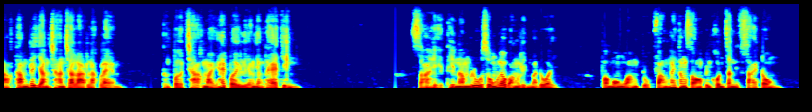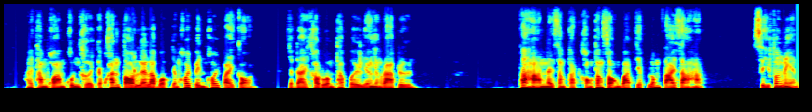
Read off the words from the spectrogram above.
หากทำได้อย่างชาญฉลาดหลักแหลมถึงเปิดฉากใหม่ให้เปยเหลียงอย่างแท้จริง สาเหตุที่นำลู่ซงและหวังหลินมาด้วยเพราะมุ่งหวังปลูกฝังให้ทั้งสองเป็นคนสนิทสายตรง ให้ทำความคุ้นเคยกับขั้นตอนและระบบอย่างค่อยเป็นค่อยไปก่อน จะได้เข้าร่วมทัพเปยเหลียงอย่างราบรื่นทหารในสังกัดของทั้งสองบาดเจ็บล้มตายสาหัส สีเฟิ่งเหนียน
